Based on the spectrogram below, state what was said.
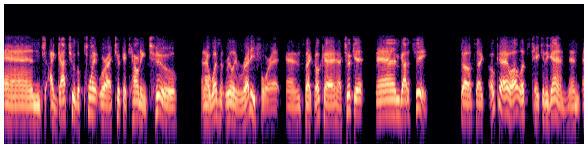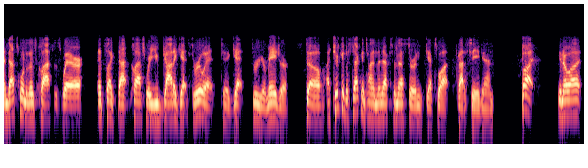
And I got to the point where I took accounting two and I wasn't really ready for it. And it's like, okay, I took it and got a C. So it's like, okay, well, let's take it again. And and that's one of those classes where it's like that class where you got to get through it to get through your major. So I took it a second time the next semester, and guess what? Got a C again. But you know what?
